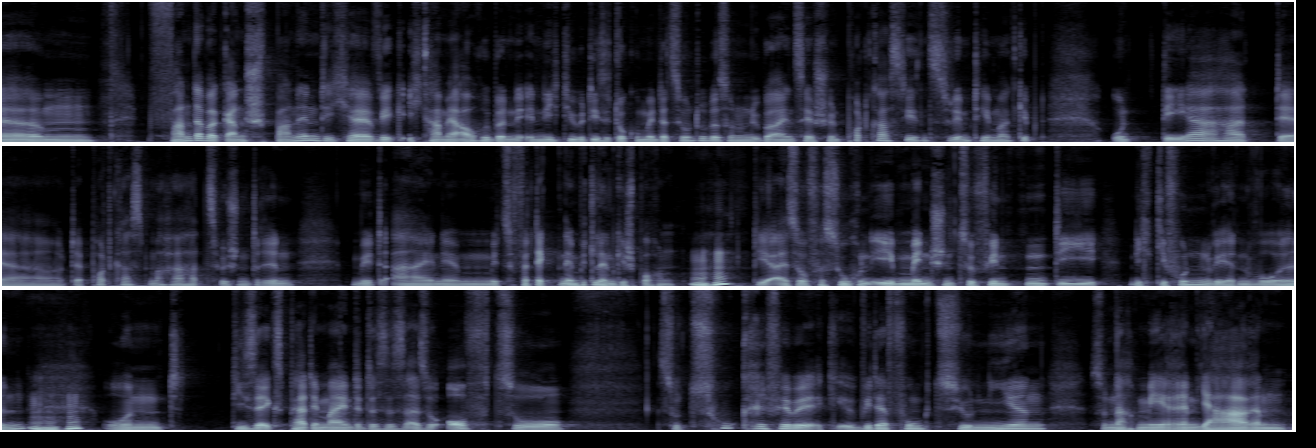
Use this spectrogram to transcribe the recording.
Ähm, fand aber ganz spannend, ich, äh, ich kam ja auch über, nicht über diese Dokumentation drüber, sondern über einen sehr schönen Podcast, den es zu dem Thema gibt. Und der hat, der, der Podcastmacher hat zwischendrin mit einem, mit so verdeckten Ermittlern gesprochen, mhm. die also versuchen eben Menschen zu finden, die nicht gefunden werden wollen. Mhm. Und dieser Experte meinte, dass es also oft so, so Zugriffe wieder funktionieren, so nach mehreren Jahren.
